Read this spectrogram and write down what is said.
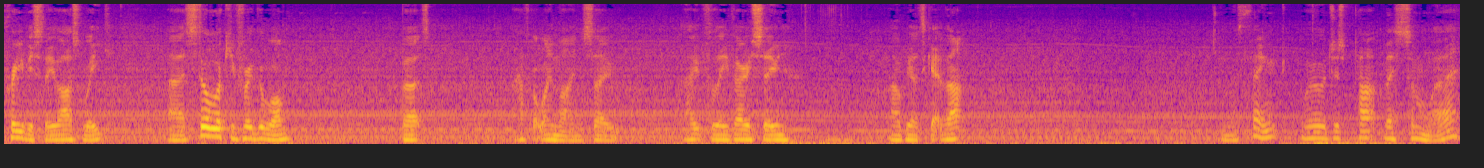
previously last week. Uh, still looking for a good one, but I have got one in mind, so hopefully very soon I'll be able to get that. And I think we'll just park this somewhere.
